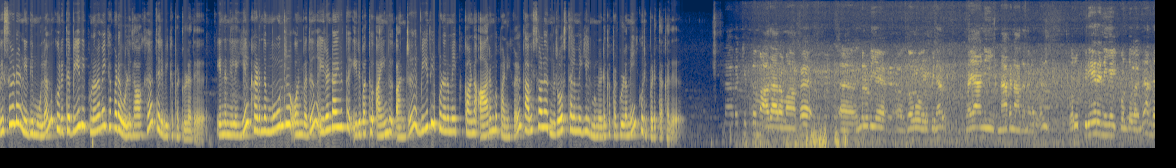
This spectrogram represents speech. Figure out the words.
விசேட நிதி மூலம் குறித்த வீதி புனரமைக்கப்பட உள்ளதாக தெரிவிக்கப்பட்டுள்ளது. இந்த நிலையில் கடந்த மூன்று ஒன்பது இரண்டாயிரத்து இருபத்தி ஐந்து அன்று வீதி புனரமைப்புக்கான ஆரம்ப பணிகள் தவிசாளர் நிரோஸ் தலைமையில் முன்னெடுக்கப்பட்டுள்ளமை குறிப்பிடத்தக்கது. எல்லாவற்றுக்கும் ஆதாரமாக எங்களுடைய கௌரவ உறுப்பினர் தயானி நாகநாதன் அவர்கள் ஒரு பிரேரணையை கொண்டு வந்து அந்த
